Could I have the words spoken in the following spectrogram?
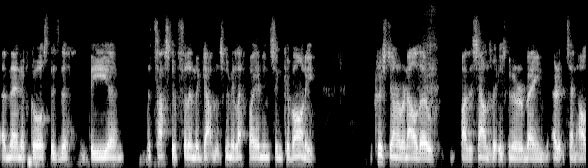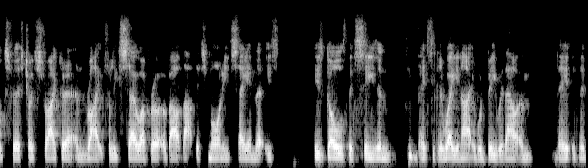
And then of course there's the the um, the task of filling the gap that's going to be left by Edinson Cavani. Cristiano Ronaldo, by the sounds of it, is going to remain Erik Ten Hag's first choice striker, and rightfully so. I've wrote about that this morning, saying that his his goals this season, basically where United would be without him. They, they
